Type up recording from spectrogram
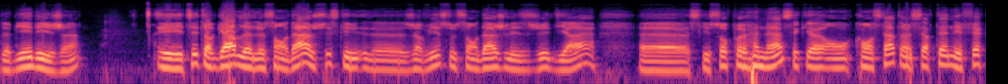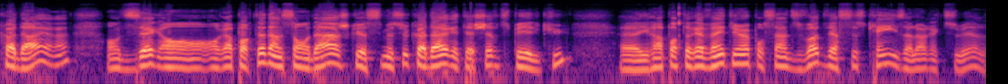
de bien des gens. Et tu sais, tu regardes le, sondage, tu sais, ce euh, je reviens sur le sondage léger d'hier. Euh, ce qui est surprenant, c'est qu'on constate un certain effet Coder. hein. On disait, on, on rapportait dans le sondage que si M. Coder était chef du PLQ, euh, il remporterait 21% du vote versus 15 à l'heure actuelle.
